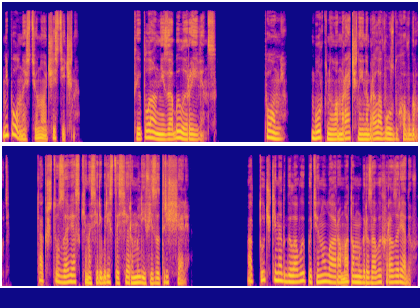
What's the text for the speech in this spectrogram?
Не полностью, но частично. «Ты план не забыла, Рейвенс?» «Помню», буркнула мрачно и набрала воздуха в грудь, так что завязки на серебристо-сером лифе затрещали. От тучки над головой потянуло ароматом грозовых разрядов.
